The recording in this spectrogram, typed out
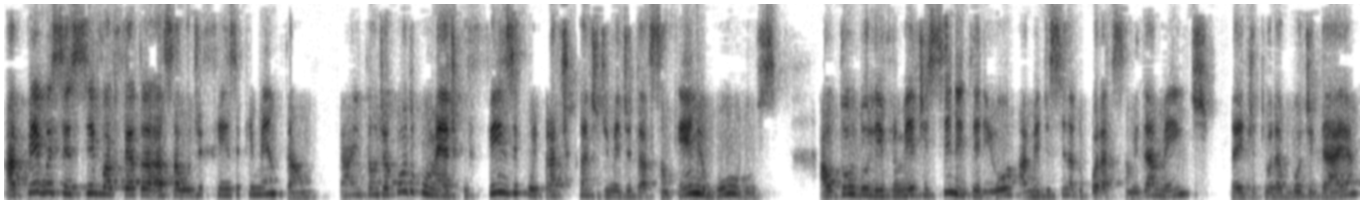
Apego excessivo afeta a saúde física e mental. Tá? Então, de acordo com o médico físico e praticante de meditação Enio Burgos, autor do livro Medicina Interior, a Medicina do Coração e da Mente, da editora Bodhigaya,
